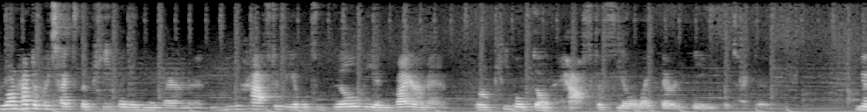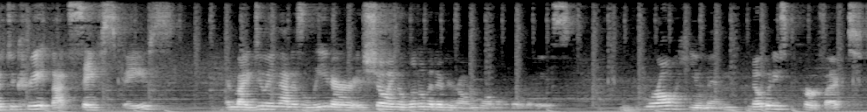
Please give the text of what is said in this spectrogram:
you don't have to protect the people in the environment. You have to be able to build the environment where people don't have to feel like they're being protected. You have to create that safe space. And by doing that as a leader is showing a little bit of your own vulnerabilities. We're all human. Nobody's perfect.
